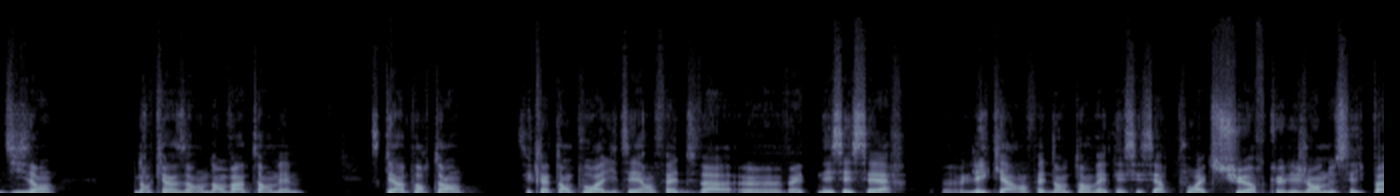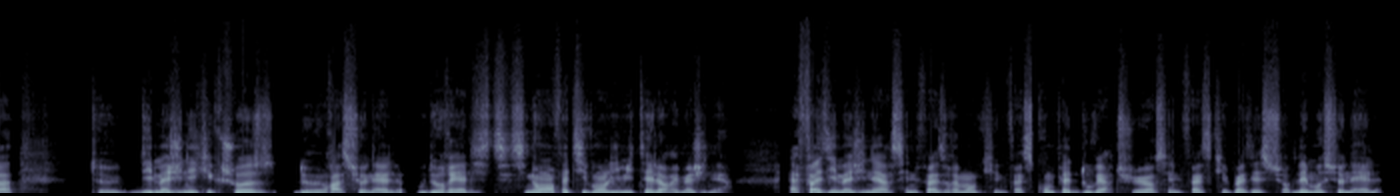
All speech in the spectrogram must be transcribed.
10 ans, dans 15 ans, dans 20 ans même. Ce qui est important, c'est que la temporalité en fait va, euh, être nécessaire. Euh, l'écart en fait dans le temps va être nécessaire pour être sûr que les gens ne s'aillent pas d'imaginer quelque chose de rationnel ou de réaliste. Sinon, en fait, ils vont limiter leur imaginaire. La phase imaginaire, c'est une phase vraiment qui est une phase complète d'ouverture. C'est une phase qui est basée sur de l'émotionnel.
